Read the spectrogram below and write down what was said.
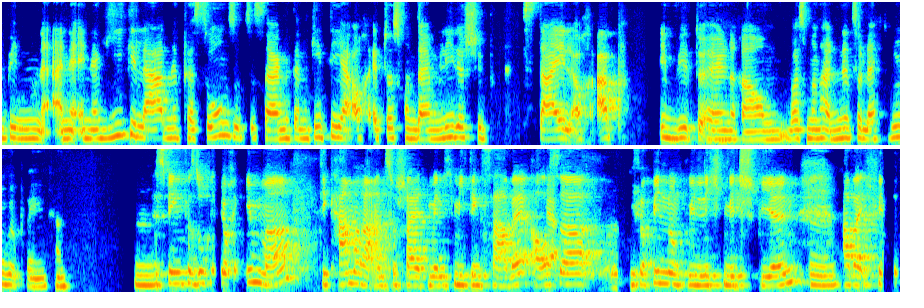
bin eine energiegeladene Person sozusagen, dann geht dir ja auch etwas von deinem Leadership-Style auch ab im virtuellen Raum, was man halt nicht so leicht rüberbringen kann. Mhm. Deswegen versuche ich auch immer, die Kamera anzuschalten, wenn ich Meetings habe, außer ja. die Verbindung will nicht mitspielen. Mhm. Aber ich finde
